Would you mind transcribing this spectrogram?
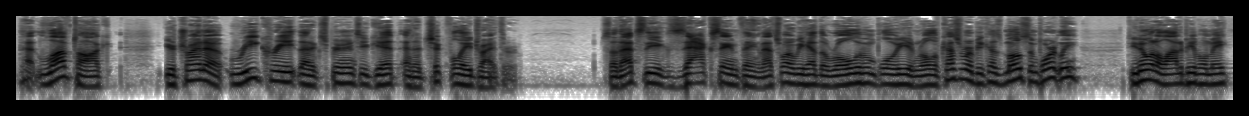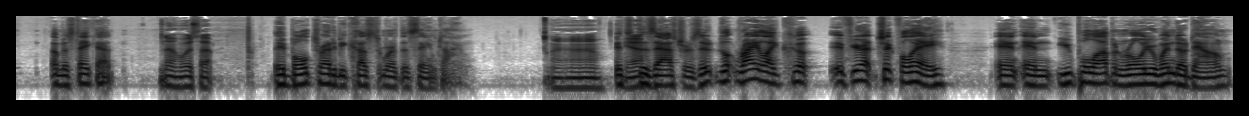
that love talk, you're trying to recreate that experience you get at a Chick fil A drive through. So that's the exact same thing. That's why we have the role of employee and role of customer because most importantly, do you know what a lot of people make a mistake at? No, what's that? They both try to be customer at the same time. Uh, It's yeah. disastrous. It, right? Like if you're at Chick fil A and, and you pull up and roll your window down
